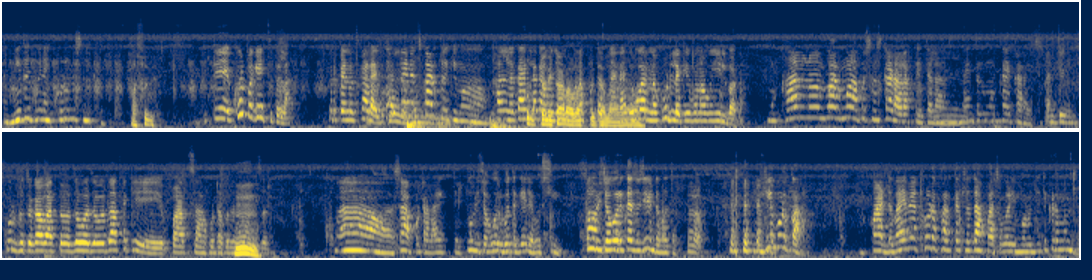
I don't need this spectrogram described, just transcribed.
आणि निघत बी नाही खुडूनच निघतो. असू दे. ते खुरपं घ्यायचं त्याला. खुरप्यानंच काढायचं खाल्लं काढतोय की मग? खाल्लं काढलं का खुरप्याने म्हणजे काढावं पुन्हा लागतं फुटत नाही. त्याला. नाही वरनं खुडलं की पुन्हा येईल बघा. मग खालनं बार मुळापासूनच काढावं लागतंय त्याला. नाहीतर मग काय करायचं? आणि ते कुरडूचं गावात जवळजवळ जातं की पाच सहा फुटापर्यंत हा सहा फुटाला ऐकतोय. तुरीच्या वर होतं गेल्या वर्षी. तुरीच्या वर त्याचं झेंड होतं. हं. हे बुडका काढलं बाय मी थोडंफार त्यातलं दहा पाच वळी मरून तिकडे म्हणलं.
